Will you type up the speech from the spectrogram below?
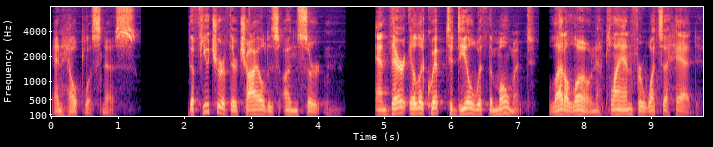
and helplessness. The future of their child is uncertain, and they're ill equipped to deal with the moment, let alone plan for what's ahead.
